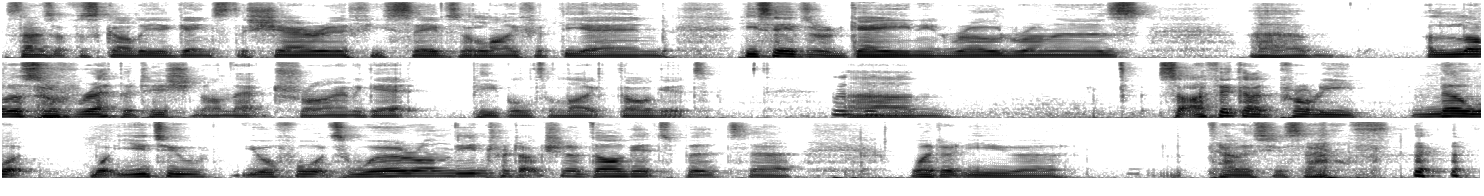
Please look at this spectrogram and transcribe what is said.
stands up for Scully against the sheriff. He saves her life at the end. He saves her again in Roadrunners. Um, a lot of sort of repetition on that, trying to get people to like Doggett. Um, so I think I'd probably know what what you two your thoughts were on the introduction of Doggett, but uh, why don't you uh, tell us yourself?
